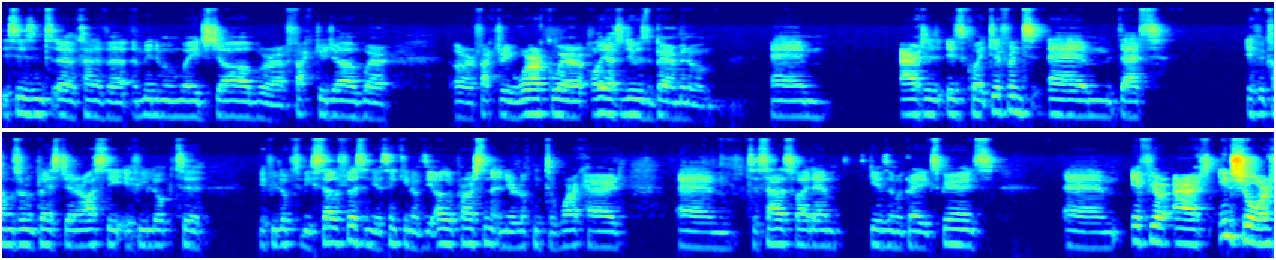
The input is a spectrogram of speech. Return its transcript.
this isn't a kind of a, a minimum wage job or a factory job where or factory work where all you have to do is the bare minimum. Um art is, is quite different um that if it comes from a place of generosity if you look to if you look to be selfless and you're thinking of the other person and you're looking to work hard um, to satisfy them, give them a great experience. Um, if your art, in short,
